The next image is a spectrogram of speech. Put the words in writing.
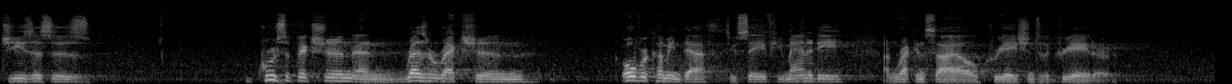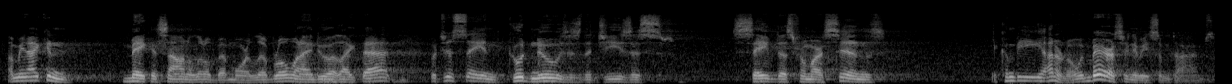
Jesus' crucifixion and resurrection, overcoming death to save humanity and reconcile creation to the Creator. I mean, I can make it sound a little bit more liberal when I do it like that, but just saying good news is that Jesus saved us from our sins, it can be, I don't know, embarrassing to me sometimes.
